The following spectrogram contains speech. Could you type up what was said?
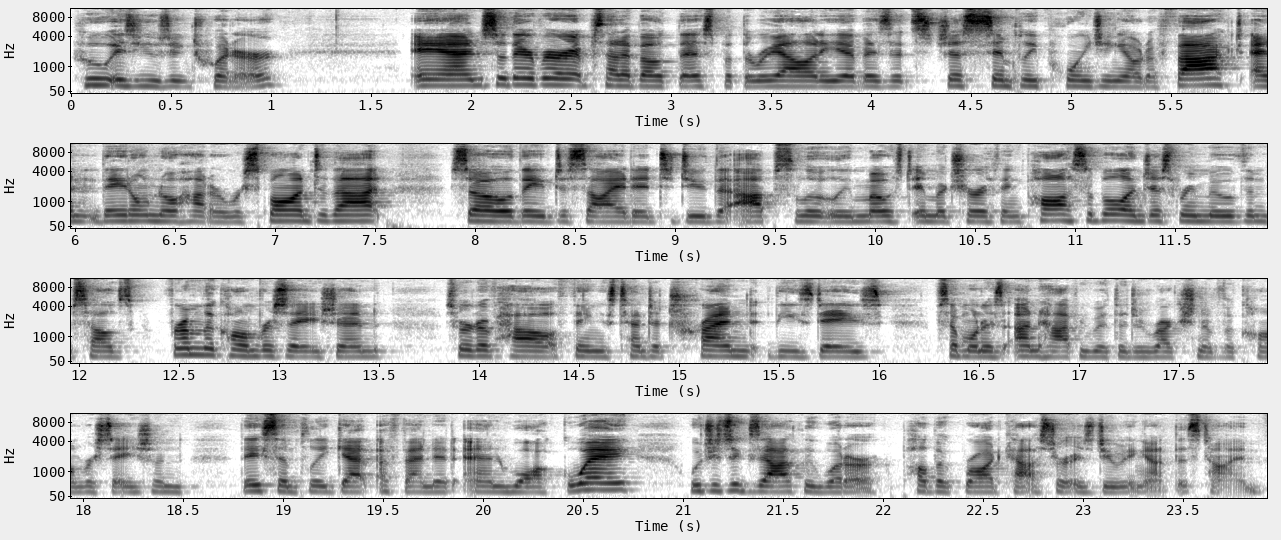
who is using Twitter. And so they're very upset about this, but the reality of is it's just simply pointing out a fact and they don't know how to respond to that. So they've decided to do the absolutely most immature thing possible and just remove themselves from the conversation, sort of how things tend to trend these days. If someone is unhappy with the direction of the conversation, they simply get offended and walk away, which is exactly what our public broadcaster is doing at this time.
